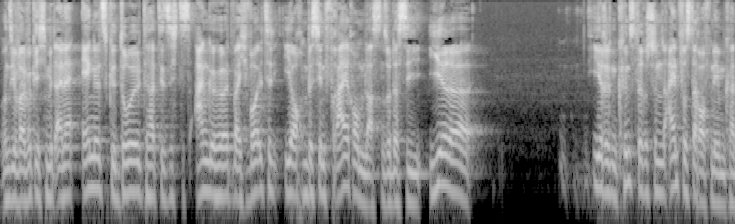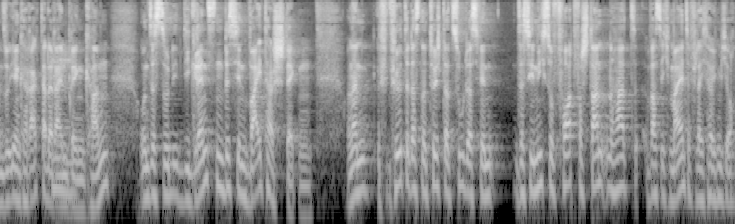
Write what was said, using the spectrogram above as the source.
Und sie war wirklich mit einer Engelsgeduld, hat sie sich das angehört, weil ich wollte ihr auch ein bisschen Freiraum lassen, so dass sie ihre ihren künstlerischen Einfluss darauf nehmen kann, so ihren Charakter da mhm. reinbringen kann und dass so die, die Grenzen ein bisschen weiter stecken. Und dann führte das natürlich dazu, dass wir, dass sie nicht sofort verstanden hat, was ich meinte. Vielleicht habe ich mich auch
